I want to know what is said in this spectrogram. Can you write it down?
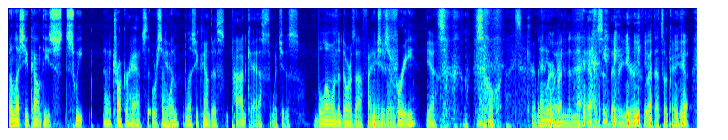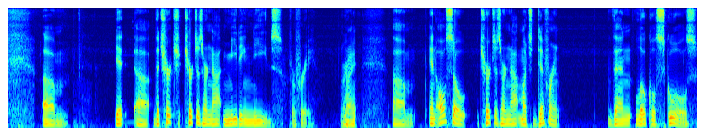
unless you count these sweet uh, trucker hats that we're Yeah. selling, Unless you count this podcast, which is blowing the doors off which is free. Yes. So It's currently Anyway. we're running a net deficit every year, Yeah. but that's okay. yeah. Um, it uh, the church churches are not meeting needs for free, right? Um, and also churches are not much different than local schools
